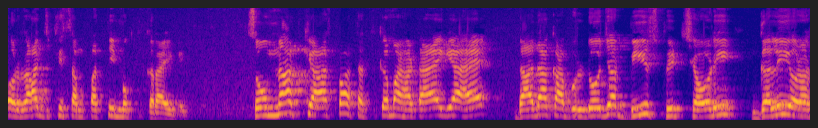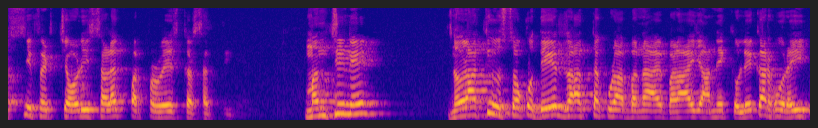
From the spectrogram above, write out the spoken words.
और राज्य की संपत्ति मुक्त कराई गई। सोमनाथ के आसपास अतिक्रमण हटाया गया है। दादा का बुलडोजर 20 फीट चौड़ी, गली और 80 फीट चौड़ी सड़क पर प्रवेश कर सकती है। मंत्री ने नवरात्रि उत्सव को देर रात तक उड़ा बनाए, बढ़ाए जाने को लेकर हो रही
